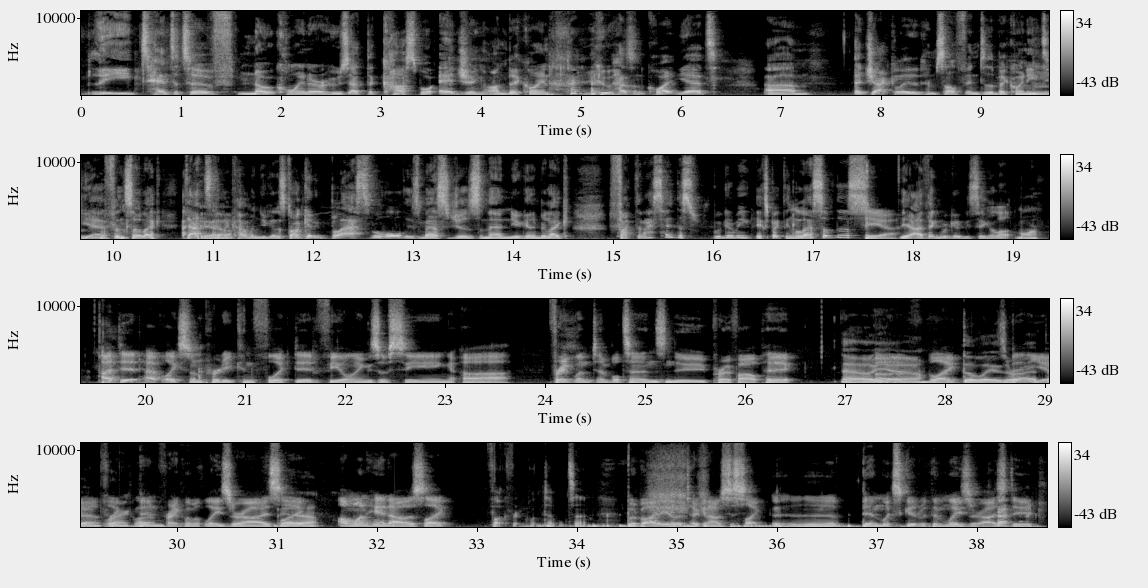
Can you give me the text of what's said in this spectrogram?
the tentative no coiner who's at the cusp or edging on Bitcoin, who hasn't quite yet. Um, ejaculated himself into the Bitcoin ETF. And so like that's Yeah. gonna come and you're gonna start getting blasted with all these messages and then you're gonna be like, fuck, did I say this? We're gonna be expecting less of this? Yeah. Yeah, I think we're gonna be seeing a lot more. I did have like some pretty conflicted feelings of seeing uh, Franklin Templeton's new profile pic. Oh of, yeah. like the laser eye yeah, Ben like Franklin. Ben Franklin with laser eyes. Like Yeah. on one hand, I was like, "Fuck Franklin Templeton," but by the other token, I was just like, uh, "Ben looks good with them laser eyes, dude."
